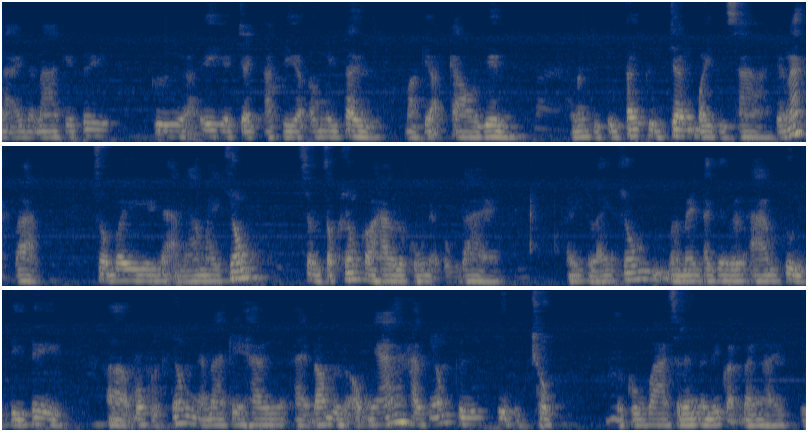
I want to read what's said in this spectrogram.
អ្នកឯណាគេទេគឺអីចែកអាគាអឹមអីទៅមកគេអត់កោយើង ហ្នឹងជាទូទៅគឺអញ្ចឹង3ភាសាអញ្ចឹងណាបាទសូម្បីអ្នកអនាម័យខ្ញុំសិនសុកខ្ញុំក៏ហៅលោកគ្រូអ្នកគ្រូដែរហើយកន្លែងខ្ញុំមិនមែនថាយើងរើសអើងទូនីតិទេអឺបុគ្គលិកខ្ញុំអ្នកណាគេហៅអាយដាមឬអុកញ៉ាហៅខ្ញុំគឺគឺប្រជុំលោកគ្រូវ៉ាសរិននេះគាត់ដឹងហើយពី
